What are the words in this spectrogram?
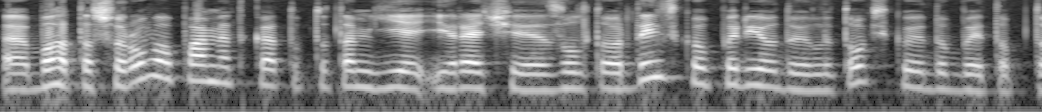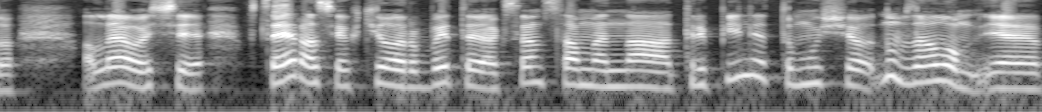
е, багатошарова пам'ятка, тобто там є і речі золотоординського періоду, і литовської доби. Тобто, але ось в цей раз я хотіла робити акцент саме на трипілі, тому що ну, загалом е,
